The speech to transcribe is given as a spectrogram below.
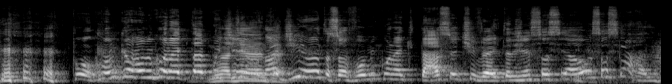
Pô, como que eu vou me conectar contigo? adianta. Não adianta, só vou me conectar se eu tiver inteligência social associada.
